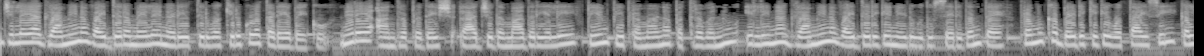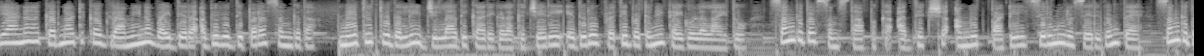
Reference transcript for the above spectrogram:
ಜಿಲ್ಲೆಯ ಗ್ರಾಮೀಣ ವೈದ್ಯರ ಮೇಲೆ ನಡೆಯುತ್ತಿರುವ ಕಿರುಕುಳ ತಡೆಯಬೇಕು. ನೆರೆಯ ಆಂಧ್ರಪ್ರದೇಶ ರಾಜ್ಯದ ಮಾದರಿಯಲ್ಲಿ ಪಿಎಂಪಿ ಪ್ರಮಾಣ ಪತ್ರವನ್ನು ಇಲ್ಲಿನ ಗ್ರಾಮೀಣ ವೈದ್ಯರಿಗೆ ನೀಡುವುದು ಸೇರಿದಂತೆ ಪ್ರಮುಖ ಬೇಡಿಕೆಗೆ ಒತ್ತಾಯಿಸಿ ಕಲ್ಯಾಣ ಕರ್ನಾಟಕ ಗ್ರಾಮೀಣ ವೈದ್ಯರ ಅಭಿವೃದ್ಧಿಪರ ಸಂಘದ ನೇತೃತ್ವದಲ್ಲಿ ಜಿಲ್ಲಾಧಿಕಾರಿಗಳ ಕಚೇರಿ ಎದುರು ಪ್ರತಿಭಟನೆ ಕೈಗೊಳ್ಳಲಾಯಿತು. ಸಂಘದ ಸಂಸ್ಥಾಪಕ ಅಧ್ಯಕ್ಷ ಅಮೃತ್ ಪಾಟೀಲ್ ಸಿರಿನೂರ ಸೇರಿದಂತೆ ಸಂಘದ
